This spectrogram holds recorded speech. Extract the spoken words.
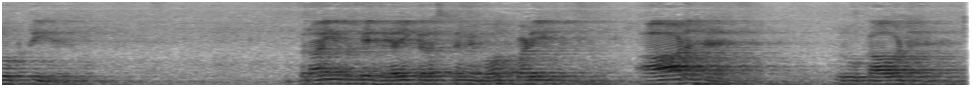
روکتی ہے۔ برائی اور بے حیائی کے رستے میں بہت بڑی آڑ ہے، رکاوٹ ہے۔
